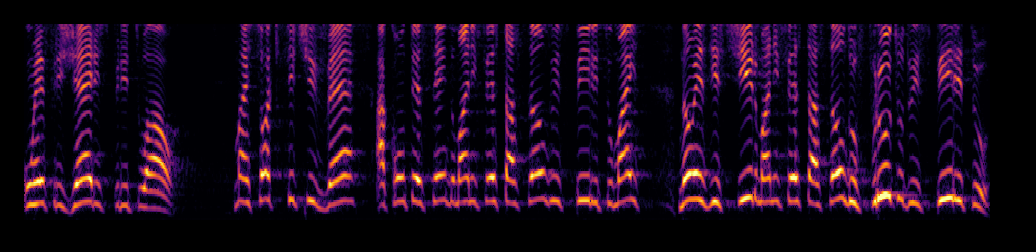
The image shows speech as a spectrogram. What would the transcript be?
um refrigério espiritual. Mas só que se tiver acontecendo manifestação do Espírito, mas não existir manifestação do fruto do Espírito,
